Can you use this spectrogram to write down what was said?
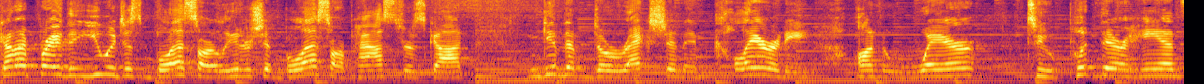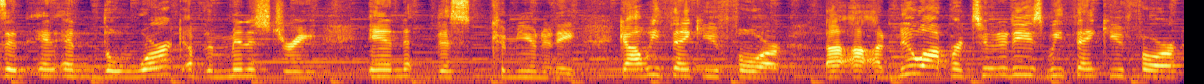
God, I pray that you would just bless our leadership, bless our pastors, God, and give them direction and clarity on where to put their hands in, in, in the work of the ministry in this community. God, we thank you for uh, uh, uh, new opportunities. We thank you for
